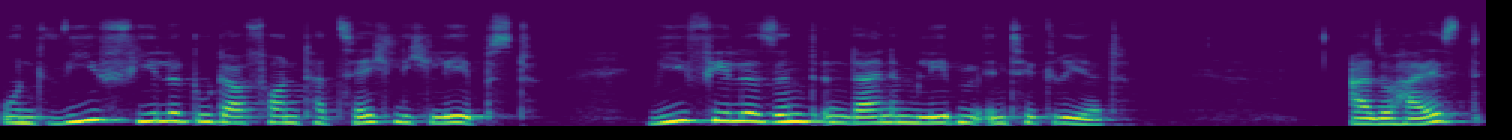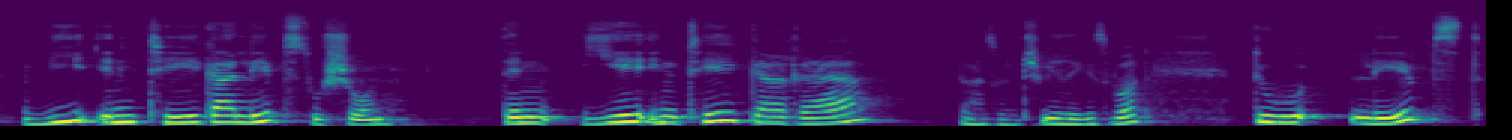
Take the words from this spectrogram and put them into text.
und wie viele du davon tatsächlich lebst. Wie viele sind in deinem Leben integriert? Also heißt, wie integer lebst du schon? Denn je integerer, also ein schwieriges Wort, du lebst,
